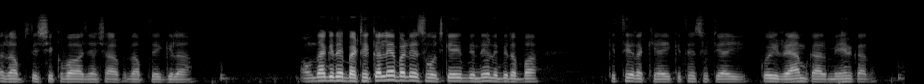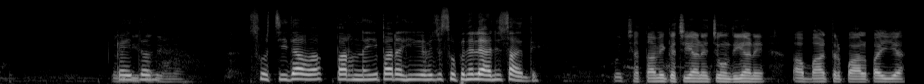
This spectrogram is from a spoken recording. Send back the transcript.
ਰੱਬ ਤੇ ਸ਼ਿਕਵਾ ਜਾਂ ਸ਼ਾਰਪ ਰੱਬ ਤੇ ਗਿਲਾ ਆਉਂਦਾ ਕਿਤੇ ਬੈਠੇ ਇਕੱਲੇ ਬੈਠੇ ਸੋਚ ਕੇ ਬਿੰਦੇ ਹੋਣੇ ਵੀ ਰੱਬਾ ਕਿੱਥੇ ਰੱਖਿਆ ਈ ਕਿੱਥੇ ਸੁੱਟਿਆ ਈ ਕੋਈ ਰਹਿਮ ਕਰ ਮਿਹਰ ਕਰ। ਕਈ ਤਾਂ-। ਸੋਚੀਦਾ ਵਾ ਪਰ ਨਹੀਂ ਪਰ ਅਸੀਂ ਇਹੋ ਜਿਹੇ ਸੁਪਨੇ ਲੈ ਨਹੀਂ ਸਕਦੇ। ਕੋਈ ਛੱਤਾਂ ਵੀ ਕੱਚੀਆਂ ਨੇ ਚੋਂਦੀਆਂ ਨੇ ਆ ਬਾਹਰ ਤਰਪਾਲ ਪਾਈ ਆ।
